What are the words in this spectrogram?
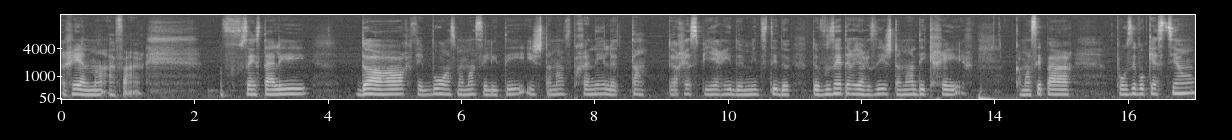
réellement à faire. Vous vous installez dehors, il fait beau en ce moment, c'est l'été, et justement, vous prenez le temps de respirer, de méditer, de, de vous intérioriser, justement, d'écrire. Commencez par poser vos questions,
